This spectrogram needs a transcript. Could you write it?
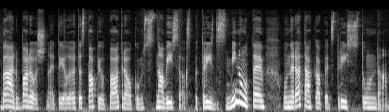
bērnu bērnu barošanai tie, tas papildu pārtraukums nav īsāks par 30 minūtēm un retāk kā pēc 3 stundām.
